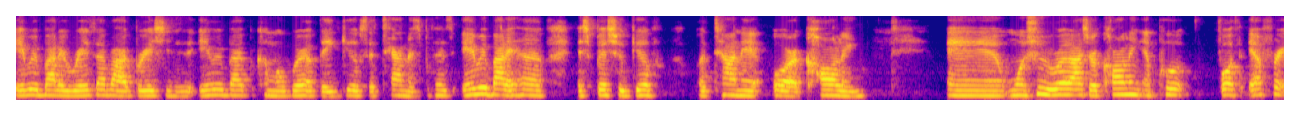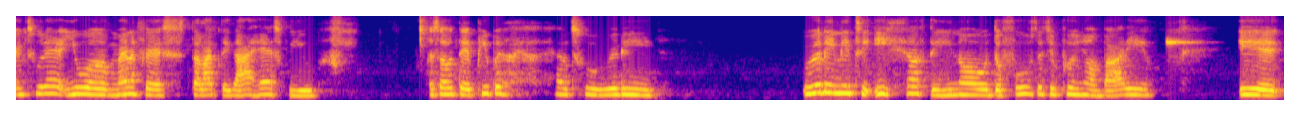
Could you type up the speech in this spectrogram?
everybody raise our vibrations and everybody become aware of their gifts and talents because everybody have a special gift or talent or a calling. And once you realize your calling and put forth effort into that, you will manifest the life that God has for you. So that people have to really really need to eat healthy. You know, the foods that you put in your body, it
